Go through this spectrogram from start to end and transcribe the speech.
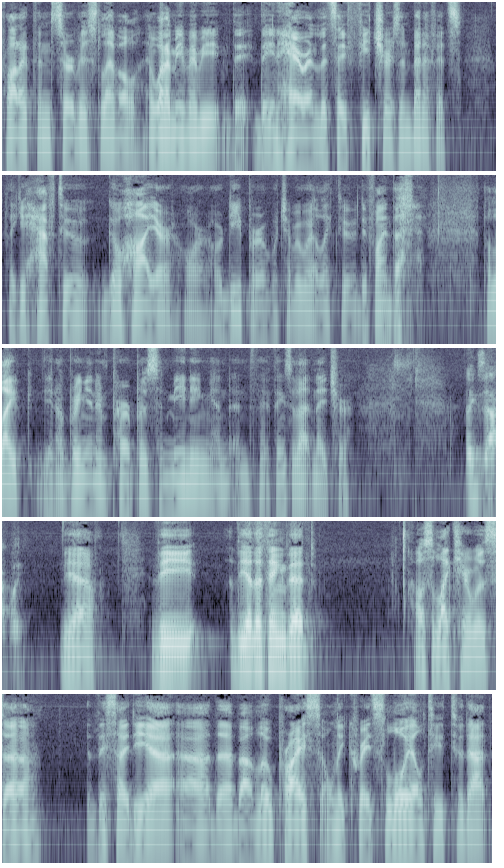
product and service level. And what I mean, maybe the, the inherent, let's say, features and benefits. Like you have to go higher or, or deeper, whichever way I like to define that. But like, you know, bringing in purpose and meaning and, and th- things of that nature. Exactly. Yeah. The the other thing that I also liked here was uh, this idea uh, the, about low price only creates loyalty to that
